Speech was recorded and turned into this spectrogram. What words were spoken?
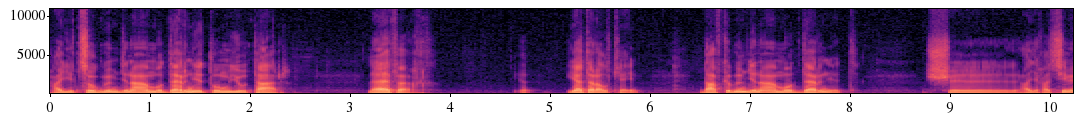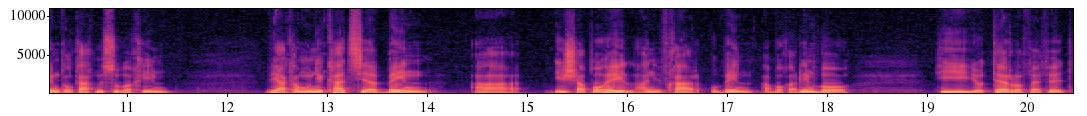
שהייצוג במדינה המודרנית הוא מיותר. להפך, יתר על כן, דווקא במדינה המודרנית, שהיחסים הם כל כך מסובכים, והקומוניקציה בין האיש הפועל, הנבחר, ובין הבוחרים בו, היא יותר רופפת,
